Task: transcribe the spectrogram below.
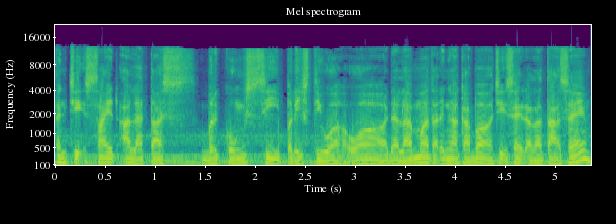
Encik Said Alatas berkongsi peristiwa. Wah, dah lama tak dengar khabar Encik Said Alatas eh.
